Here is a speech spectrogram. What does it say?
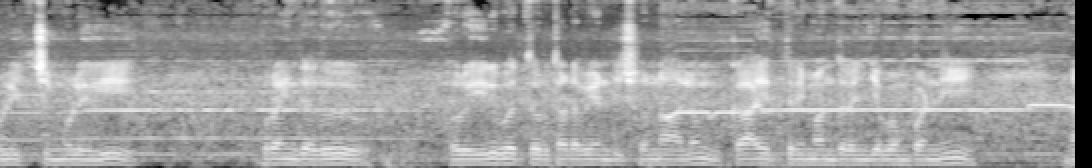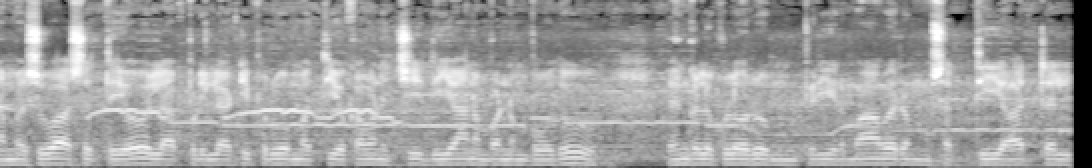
குளிச்சு முழுகி குறைந்தது ஒரு இருபத்தொரு தடவை என்று சொன்னாலும் காயத்ரி மந்திரம் ஜபம் பண்ணி நம்ம சுவாசத்தையோ இல்லை அப்படி இல்லாட்டி புருவ மத்தியோ கவனித்து தியானம் பண்ணும்போது எங்களுக்குள்ள ஒரு பெரிய மாபெரும் சக்தி ஆற்றல்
